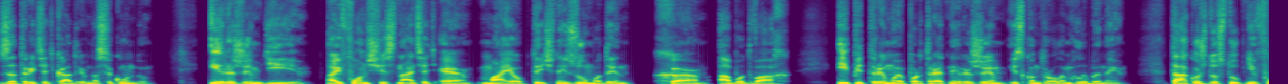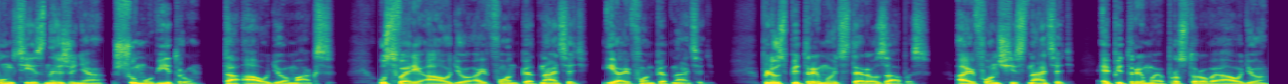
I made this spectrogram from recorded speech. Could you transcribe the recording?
за 30 кадрів на секунду. І режим дії. iPhone 16e має оптичний зум 1 Х або 2Х і підтримує портретний режим із контролем глибини. Також доступні функції зниження шуму вітру та Audio Max. У сфері аудіо iPhone 15 і iPhone 15. Плюс підтримують стереозапис. iPhone 16 е підтримує просторове аудіо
